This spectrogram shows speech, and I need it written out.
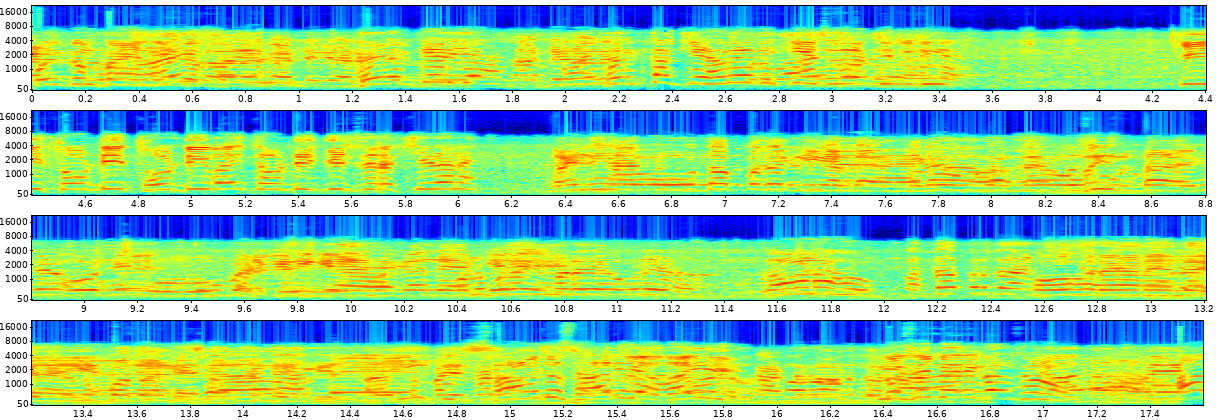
ਕੋਈ ਕੰਬਾਈਨ ਨਹੀਂ ਕਰਦਾ। ਫੇਰ ਕਿਹੜਿਆ ਫਿਰ ਘੱਗੇ ਹੋਣੇ ਦੀ ਕੀ ਚੀਜ਼ ਰੱਖੀ ਤੁਸੀਂ ਨੇ? ਕੀ ਤੁਹਾਡੀ ਤੁਹਾਡੀ ਬਾਈ ਤੁਹਾਡੀ ਕੀ ਚੀਜ਼ ਰੱਖੀ ਇਹਨਾਂ ਨੇ? ਬਈ ਨਹੀਂ ਉਹ ਤਾਂ ਪਤਾ ਕੀ ਗੱਲ ਹੈ ਪਤਾ ਉਹ ਗੱਲ ਹੈ ਉਹ ਮੁੰਡਾ ਹੈਗਾ ਉਹ ਉਹ ਬੈਠੇ ਗਿਆ ਹੈਗਾ ਉਹਨੂੰ ਪਤਾ ਹੀ ਮੜਿਆ ਉਰੇ। ਕੌਣ ਆ ਉਹ? ਪਤਾ ਪ੍ਰਧਾਨ ਉਹ ਹਰਿਆਣੇ ਦਾ ਜੀ, ਉਹਨੂੰ ਪਤਾ ਨਹੀਂ ਸਮਝ ਸਮਝ ਸਾਰੀ ਆ ਬਾਈ। ਤੁਸੀਂ ਮੇਰੀ ਗੱਲ ਸੁਣੋ। ਆ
